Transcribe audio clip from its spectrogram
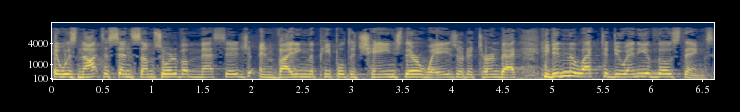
it was not to send some sort of a message inviting the people to change their ways or to turn back. He didn't elect to do any of those things.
